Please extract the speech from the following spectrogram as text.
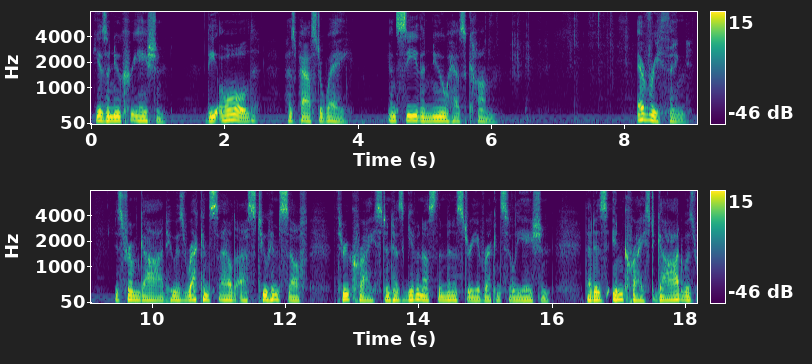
he is a new creation. The old has passed away, and see, the new has come. Everything is from God, who has reconciled us to himself through Christ and has given us the ministry of reconciliation. That is, in Christ, God was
